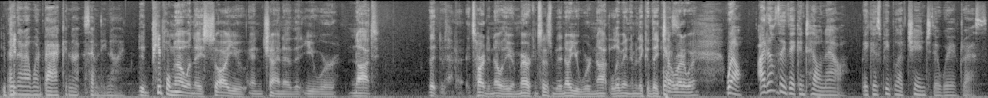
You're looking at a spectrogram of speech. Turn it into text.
Did and then I went back in 79. Did people know when they saw you in China that you were not that it's hard to know whether you're an American citizen, but they know you were not living. I mean, they, could they tell right away? Well, I don't think they can tell now because people have changed their way of dress.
